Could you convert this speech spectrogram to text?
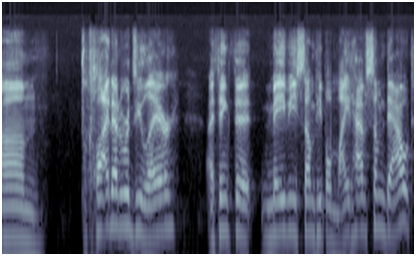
Um. Clyde Edwards-Helaire. I think that maybe some people might have some doubt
